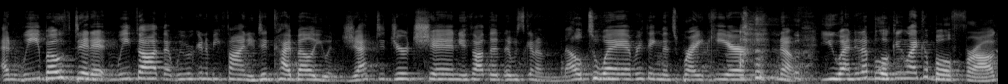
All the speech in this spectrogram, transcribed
and we both did it, and we thought that we were gonna be fine. You did Kybella, you injected your chin, you thought that it was gonna melt away everything that's right here. No, you ended up looking like a bullfrog.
